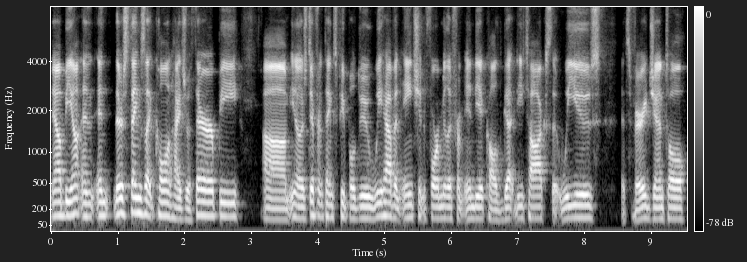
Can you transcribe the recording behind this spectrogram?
Now, beyond, and, and there's things like colon hydrotherapy. Um, you know, there's different things people do. We have an ancient formula from India called gut detox that we use it's very gentle.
